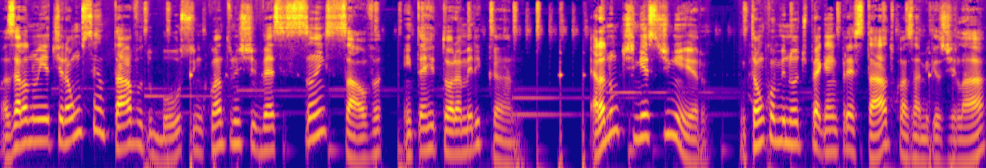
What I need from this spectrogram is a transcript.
mas ela não ia tirar um centavo do bolso enquanto não estivesse sã e salva em território americano. Ela não tinha esse dinheiro, então combinou de pegar emprestado com as amigas de lá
